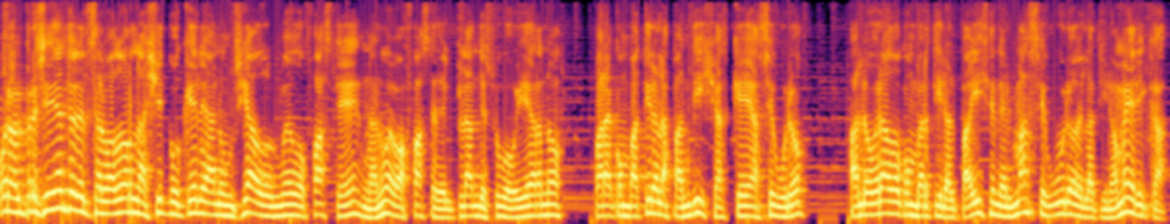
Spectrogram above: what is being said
Bueno, el presidente del Salvador, Nayib Bukele, ha anunciado un nuevo fase, una nueva fase del plan de su gobierno para combatir a las pandillas que, aseguró, ha logrado convertir al país en el más seguro de Latinoamérica.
